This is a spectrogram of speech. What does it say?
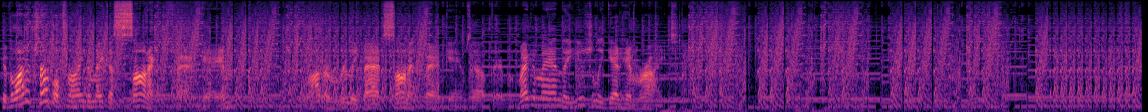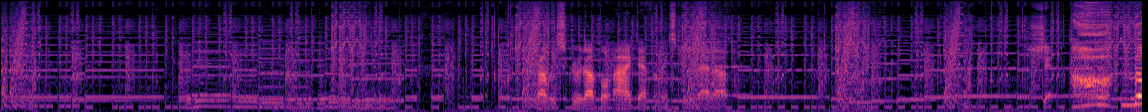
They have a lot of trouble trying to make a Sonic fan game. A lot of really bad Sonic fan games out there, but Mega Man, they usually get him right. Probably screwed up, or I definitely screwed that up. Shit. no!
